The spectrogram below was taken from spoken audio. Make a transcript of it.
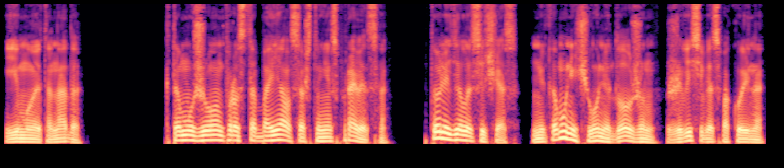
Ему это надо. К тому же он просто боялся, что не справится. То ли дело сейчас. Никому ничего не должен, живи себе спокойно.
